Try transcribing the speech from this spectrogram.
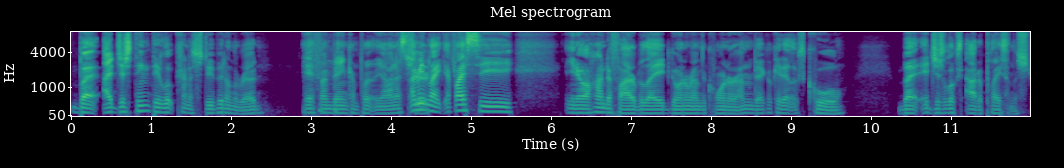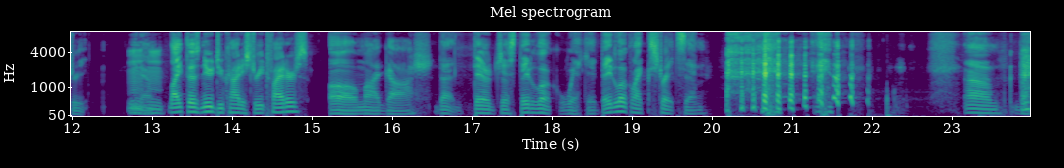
but I just think they look kind of stupid on the road. If I'm being completely honest, I mean, like if I see, you know, a Honda Fireblade going around the corner, I'm gonna be like, okay, that looks cool, but it just looks out of place on the street. You know, Mhm. like those new Ducati Street Fighters. Oh my gosh, that they're just they look wicked. They look like straight sin. Um,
